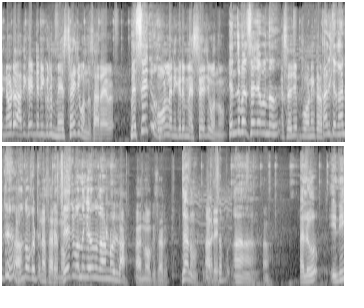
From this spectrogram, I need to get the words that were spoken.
എന്നോട് അത് കഴിഞ്ഞിട്ട് എനിക്കൊരു മെസ്സേജ് വന്നു സാറേ. മെസ്സേജ് ഫോണിൽ എനിക്കൊരു മെസ്സേജ് വന്നു. എന്ത് മെസ്സേജാ വന്നത്? മെസ്സേജ് ഫോണിൽ കാണിച്ചു കാണിച്ച. നോക്കട്ടെ. സാറേ, മെസ്സേജ് വന്നെങ്കിൽ ഒന്ന് കാണുമല്ലോ നോക്ക് സാറേ. ഇതാണോ. ഹലോ ഇനി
